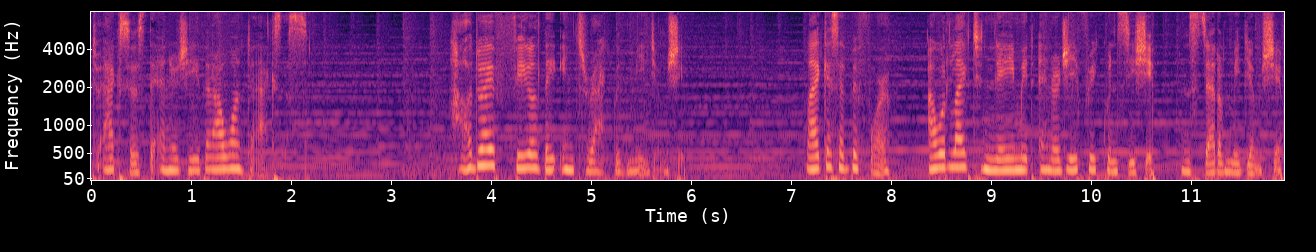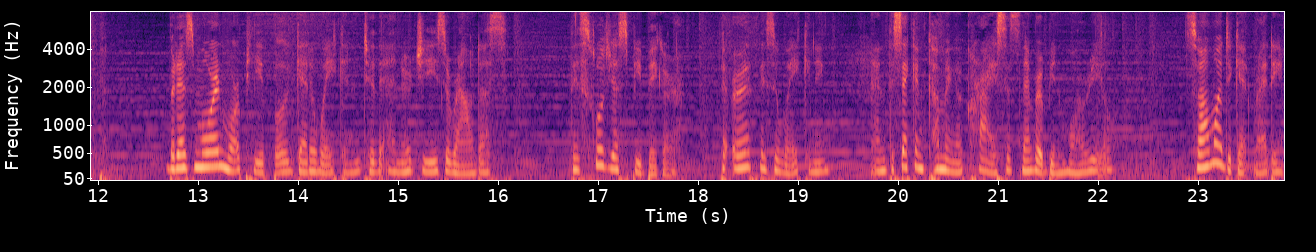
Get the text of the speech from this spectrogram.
to access the energy that I want to access. How do I feel they interact with mediumship? Like I said before, I would like to name it energy frequency ship instead of mediumship. But as more and more people get awakened to the energies around us, this will just be bigger. The earth is awakening, and the second coming of Christ has never been more real. So I want to get ready.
